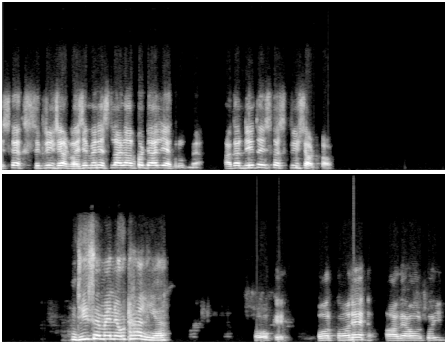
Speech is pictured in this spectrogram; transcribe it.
इसका स्क्रीनशॉट वैसे मैंने स्लाइड आपको डाल लिया ग्रुप में। अगर नहीं तो इसका स्क्रीनशॉट उठाओ जी सर मैंने उठा लिया। ओके और कौन है? आ गया और कोई?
